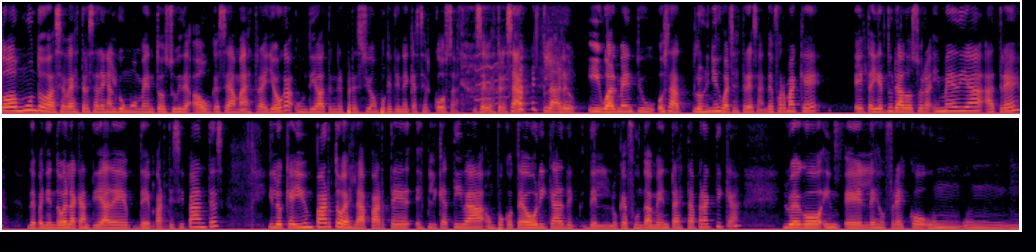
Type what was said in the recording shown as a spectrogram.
Todo el mundo se va a estresar en algún momento de su vida, aunque sea maestra de yoga, un día va a tener presión porque tiene que hacer cosas y se va a estresar. claro. Igualmente, o sea, los niños igual se estresan. De forma que el taller dura dos horas y media a tres, dependiendo de la cantidad de, de participantes. Y lo que yo imparto es la parte explicativa, un poco teórica de, lo que fundamenta esta práctica. Luego eh, les ofrezco un,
